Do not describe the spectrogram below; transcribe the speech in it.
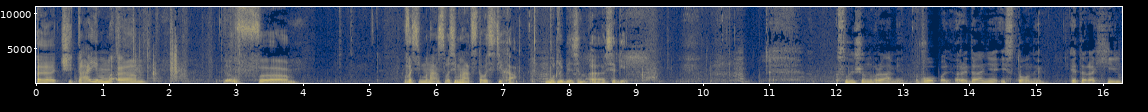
Э, читаем э, в 18, с 18 стиха. Будь любезен, э, Сергей. Слышен в раме вопль, рыдание и стоны. Это Рахиль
